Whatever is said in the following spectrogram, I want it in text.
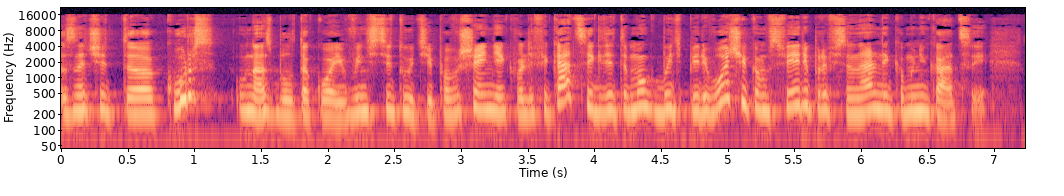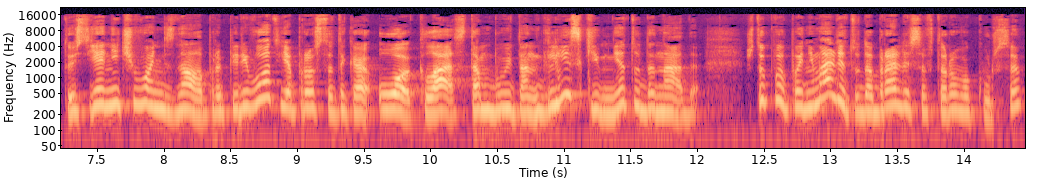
значит, э, курс у нас был такой в институте повышение квалификации, где ты мог быть переводчиком в сфере профессиональной коммуникации. То есть я ничего не знала про перевод, я просто такая, о, класс, там будет английский, мне туда надо. Чтобы вы понимали, туда брали со второго курса.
